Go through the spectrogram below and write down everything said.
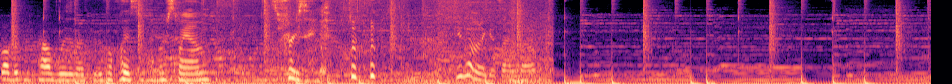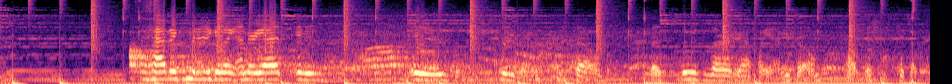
Well, this is probably the most beautiful place I've ever swam. It's freezing. He's having a good time though. I haven't committed to going under yet. It is, it is freezing. So, but Lewis is already halfway in, so probably should pick up soon.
